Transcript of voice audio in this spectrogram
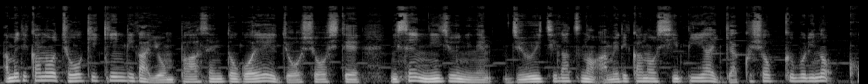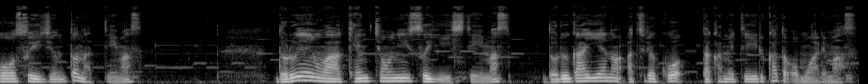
アメリカの長期金利が4%超えへ上昇して、2022年11月のアメリカの CPI 逆ショックぶりの高水準となっています。ドル円は堅調に推移しています。ドル買いへの圧力を高めているかと思われます。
